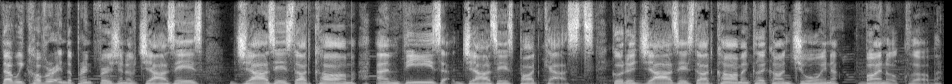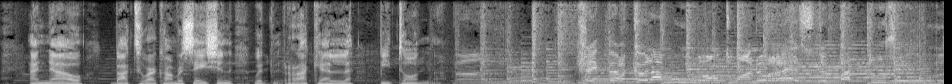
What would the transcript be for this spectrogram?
that we cover in the print version of Jazziz, Jazziz.com, and these Jazziz podcasts. Go to Jazziz.com and click on Join Vinyl Club. And now, back to our conversation with Raquel Bitton. Que l'amour en toi ne reste pas toujours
